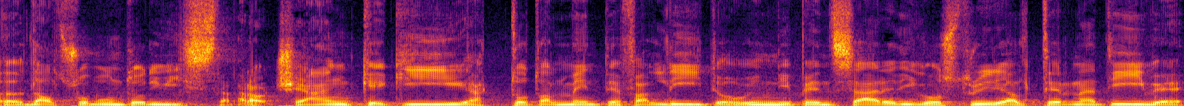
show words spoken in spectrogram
eh, dal suo punto di vista, però c'è anche chi ha totalmente fallito, quindi pensare di costruire alternative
